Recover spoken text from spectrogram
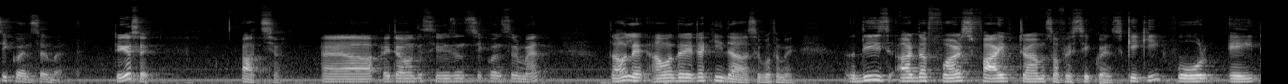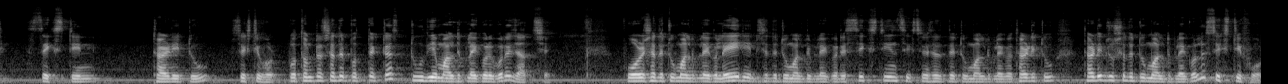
সিকোয়েন্সের ম্যাথ ঠিক আছে? আচ্ছা এটা আমাদের সিরিজ অ্যান্ড সিকোয়েন্সের ম্যাথ তাহলে আমাদের এটা কি দেওয়া আছে প্রথমে? The first five terms of a sequence কী কী? Four eight sixteen thirty two sixty four প্রথমটার সাথে প্রত্যেকটা টু দিয়ে মাল্টিপ্লাই করে করে যাচ্ছে। ফোরের সাথে টু মাল্টিপ্লাই করলে এইট এইটের সাথে টু মাল্টিপ্লাই করে সিক্সটিন সিক্সটিনের সাথে টু মাল্টিপ্লাই করে থার্টি টু থার্টি টুর সাথে টু মাল্টিপ্লাই করলে সিক্সটি ফোর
